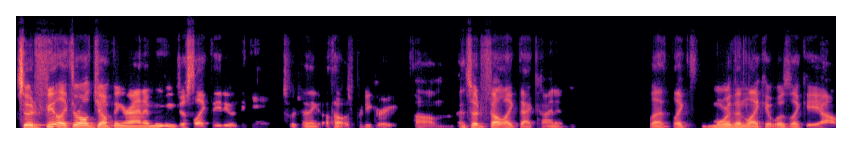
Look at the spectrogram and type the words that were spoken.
So it feel like they're all jumping around and moving just like they do in the games, which I think I thought was pretty great. Um, and so it felt like that kind of, like, more than like it was like a um,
